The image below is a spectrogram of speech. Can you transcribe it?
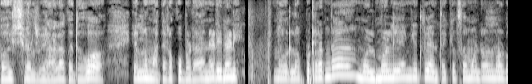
ಭವಿಷ್ಯವಲ್ರಿ ಹಾಳಾಗೋದು. ಎಲ್ಲೂ ಮಾತಾಡಕ್ಕೆ ಹೋಗ್ಬೇಡ. ನಡಿ ನಡಿ. ನೋಡ್ಲ ಪುಟ್ರಂಗ, ಮುಳ್ಳು ಮುಳ್ಳಿ ಹೆಂಗಿದ್ವಿ ಅಂತ ಕೆಲಸ ಮಾಡೋಳು ನೋಡು.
